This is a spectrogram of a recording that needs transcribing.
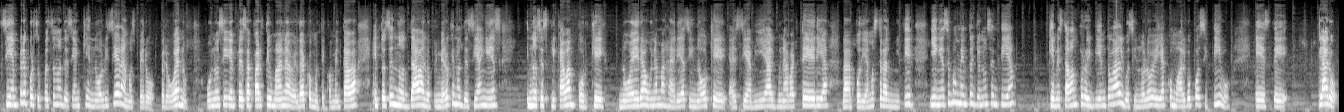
Siempre, por supuesto, nos decían que no lo hiciéramos, pero, pero bueno, uno siempre esa parte humana, ¿verdad? Como te comentaba, entonces nos daban, lo primero que nos decían es, nos explicaban por qué, no era una majadería, sino que eh, si había alguna bacteria, la podíamos transmitir. Y en ese momento yo no sentía que me estaban prohibiendo algo, sino lo veía como algo positivo. Este, claro,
